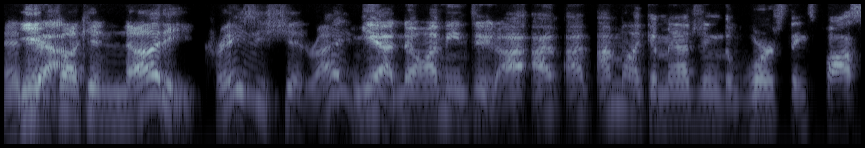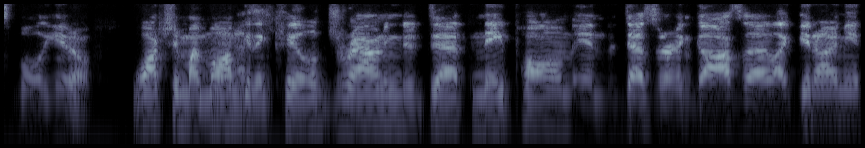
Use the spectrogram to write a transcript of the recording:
and yeah. fucking nutty, crazy shit, right? Yeah. No, I mean, dude, I I I'm like imagining the worst things possible. You know, watching my mom yes. getting killed, drowning to death, napalm in the desert in Gaza. Like, you know what I mean?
